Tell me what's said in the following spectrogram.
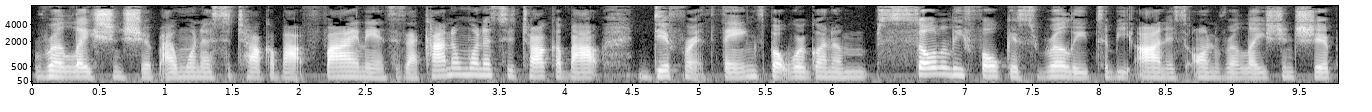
relationship. I want us to talk about finances. I kind of want us to talk about different things, but we're going to solely focus, really, to be honest, on relationship,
